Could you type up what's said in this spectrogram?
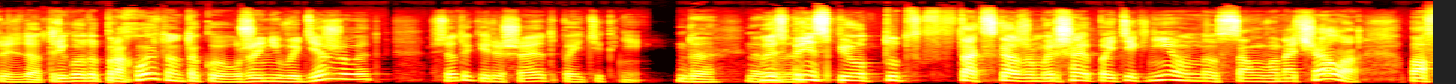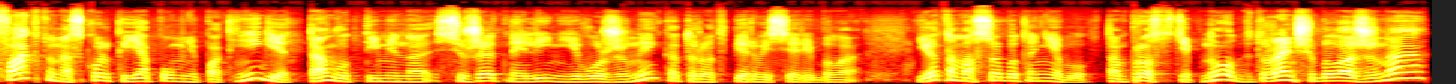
то есть, да, три года проходит, он такой уже не выдерживает, все-таки решает пойти к ней. Да, да, ну, да, и, в да. принципе, вот тут, так скажем, решает пойти к ней он с самого начала. По факту, насколько я помню по книге, там вот именно сюжетная линия его жены, которая вот в первой серии была, ее там особо-то не было. Там просто типа, ну, вот раньше была жена,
